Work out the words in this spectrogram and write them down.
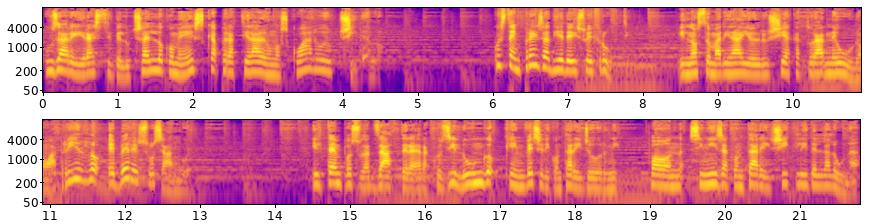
Usare i resti dell'uccello come esca per attirare uno squalo e ucciderlo. Questa impresa diede i suoi frutti. Il nostro marinaio riuscì a catturarne uno, aprirlo e bere il suo sangue. Il tempo sulla zattera era così lungo che invece di contare i giorni, Pon si mise a contare i cicli della luna.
